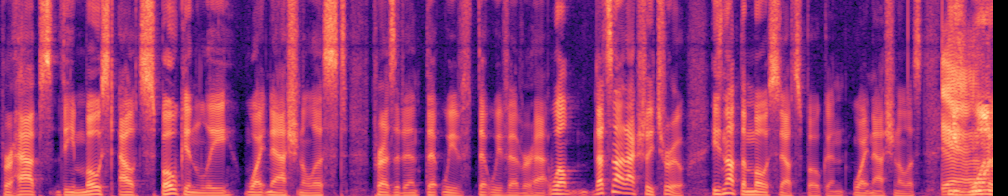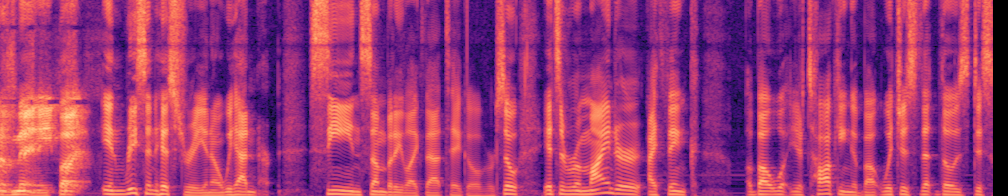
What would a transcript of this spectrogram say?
perhaps the most outspokenly white nationalist president that we've that we've ever had. Well, that's not actually true. He's not the most outspoken white nationalist. Yeah. He's one of many, but But in recent history, you know, we hadn't seen somebody like that take over. So it's a reminder, I think, about what you're talking about, which is that those dis-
